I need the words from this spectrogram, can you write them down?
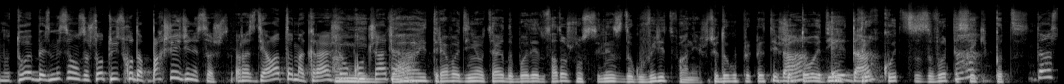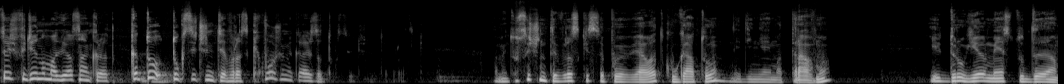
Но то е безмислено, защото изхода пак ще е един и същ. Разделата накрая ще е окончателно. да, и трябва един от тях да бъде достатъчно силен, за да го види това нещо и да го прекрати. Да, защото то е един е, да. кръг, който се завърта Да. всеки път. Да, стоиш в един омагиосен кръг. Като токсичните връзки. Какво ще ми кажеш за токсичните връзки? Ами токсичните връзки се появяват, когато единия има травма и другия вместо да,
